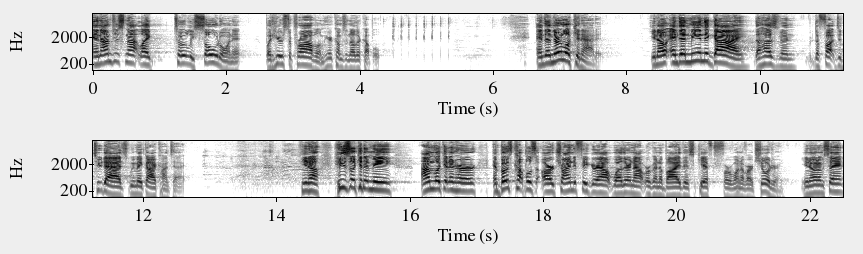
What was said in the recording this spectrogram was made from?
and I'm just not like totally sold on it. But here's the problem here comes another couple. And then they're looking at it, you know, and then me and the guy, the husband, the, the two dads, we make eye contact. You know, he's looking at me, I'm looking at her, and both couples are trying to figure out whether or not we're going to buy this gift for one of our children. You know what I'm saying?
